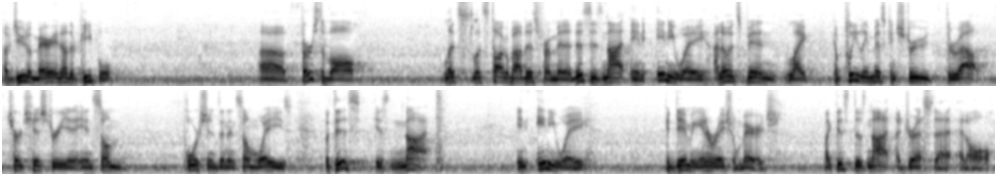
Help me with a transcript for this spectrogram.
of Judah marrying other people. Uh, first of all, let's let's talk about this for a minute. This is not in any way. I know it's been like completely misconstrued throughout church history in, in some portions and in some ways, but this is not in any way condemning interracial marriage. Like this does not address that at all.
